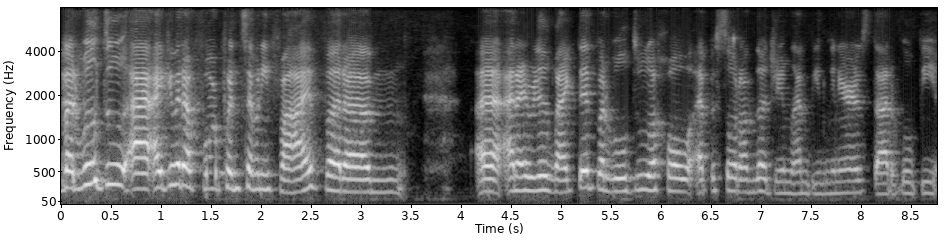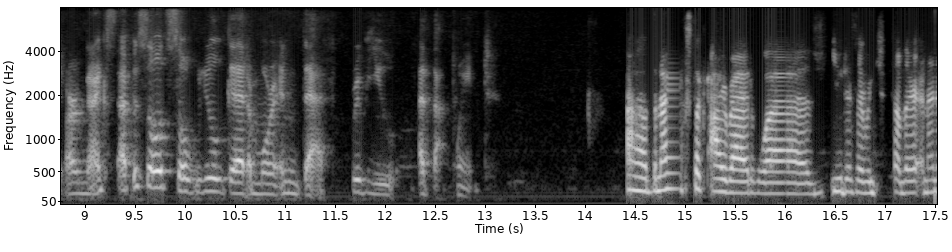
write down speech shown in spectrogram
But we'll do. I I give it a four point seventy five, but um, uh, and I really liked it. But we'll do a whole episode on the Dreamland Billionaires. That will be our next episode, so you'll get a more in depth review at that point. Uh, the next book I read was You Deserve Each Other, and I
